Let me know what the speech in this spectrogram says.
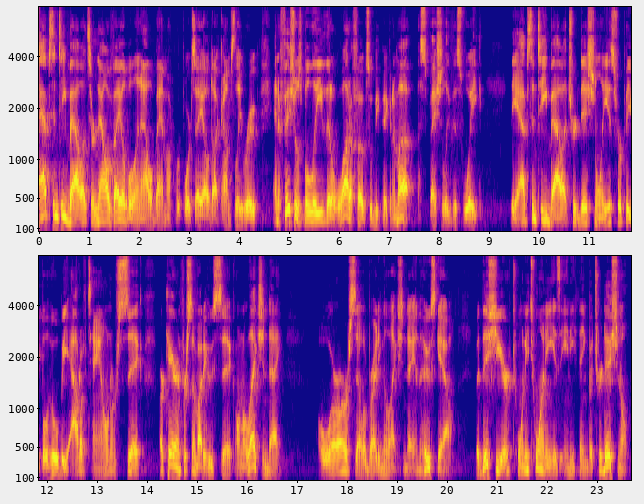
Absentee ballots are now available in Alabama, reports AL.com's Lee Roop, and officials believe that a lot of folks will be picking them up, especially this week. The absentee ballot traditionally is for people who will be out of town or sick or caring for somebody who's sick on election day or are celebrating election day in the Hooskow. But this year, 2020, is anything but traditional.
